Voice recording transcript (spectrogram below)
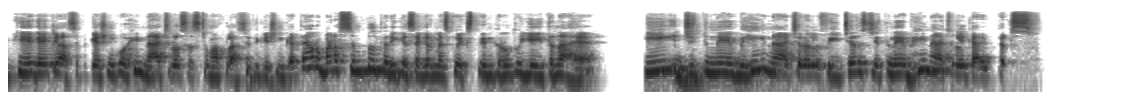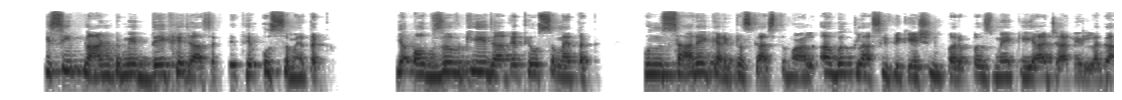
किए गए क्लासिफिकेशन को ही नेचुरल सिस्टम ऑफ़ क्लासिफिकेशन कहते हैं। और बड़ा सिंपल तरीके से अगर मैं इसको एक्सप्लेन करूँ तो ये इतना है कि जितने भी नेचुरल फीचर्स जितने भी नेचुरल कैरेक्टर्स किसी प्लांट में देखे जा सकते थे उस समय तक या ऑब्ज़र्व किए जाते थे उस समय तक, उन सारे कैरेक्टर्स का इस्तेमाल अब क्लासिफिकेशन पर्पज में किया जाने लगा।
